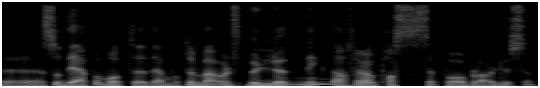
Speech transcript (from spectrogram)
Uh, så det er på en måte, det er på en måte maurens belønning da, for ja. å passe på bladluset.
